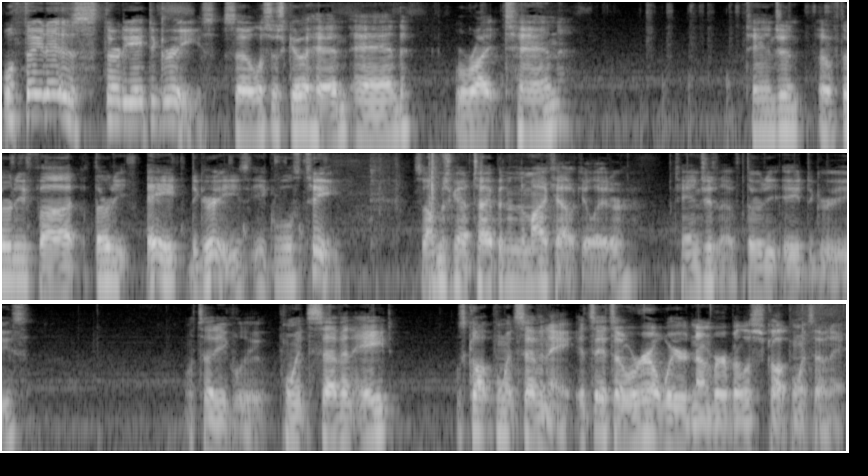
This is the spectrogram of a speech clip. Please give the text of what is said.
Well, theta is 38 degrees, so let's just go ahead and write 10 tangent of 35, 38 degrees equals t. So I'm just going to type it into my calculator. Tangent of 38 degrees. What's that equal to? 0.78. Let's call it 0.78. It's, it's a real weird number, but let's just call it 0.78.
